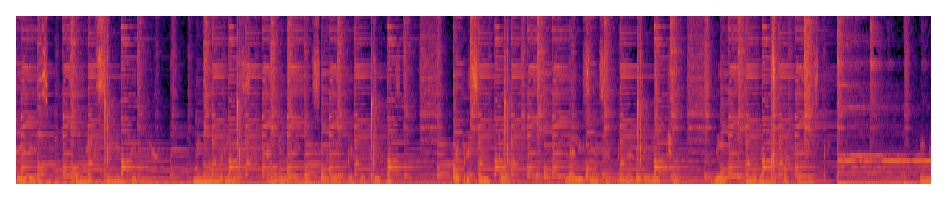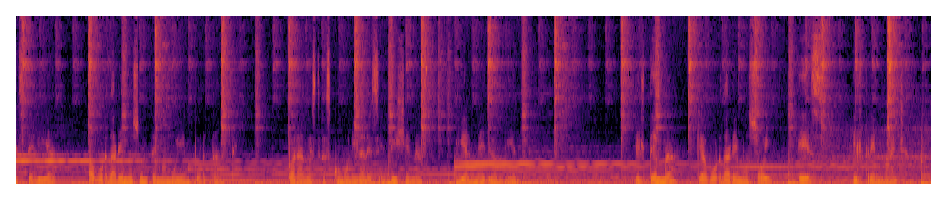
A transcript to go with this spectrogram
Un excelente día. Mi nombre es Aide Berenice López Rodríguez. Represento la licenciatura de Derecho de noveno cuatrimestre. En este día abordaremos un tema muy importante para nuestras comunidades indígenas y el medio ambiente. El tema que abordaremos hoy es el tren Maya.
